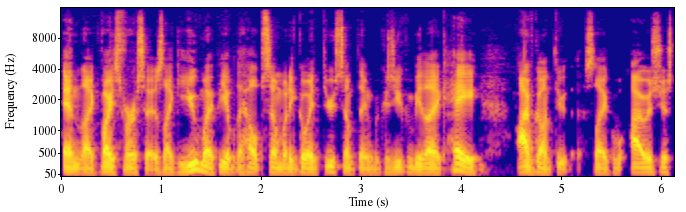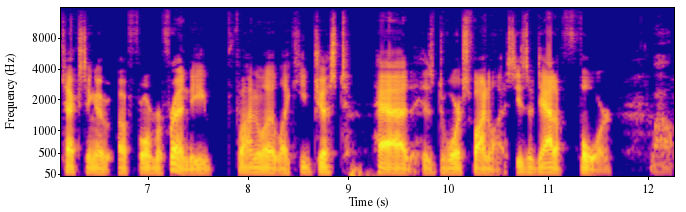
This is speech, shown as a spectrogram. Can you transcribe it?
And like vice versa is like you might be able to help somebody going through something because you can be like hey i've gone through this. Like i was just texting a, a former friend he finally like he just had his divorce finalized. He's a dad of four. Wow.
